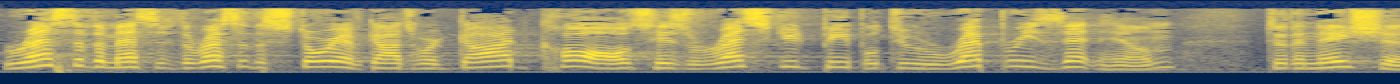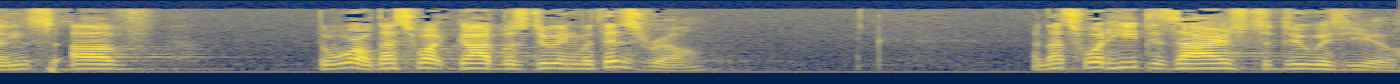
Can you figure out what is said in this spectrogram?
rest of the message, the rest of the story of God's Word. God calls His rescued people to represent Him to the nations of the world. That's what God was doing with Israel. And that's what He desires to do with you.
